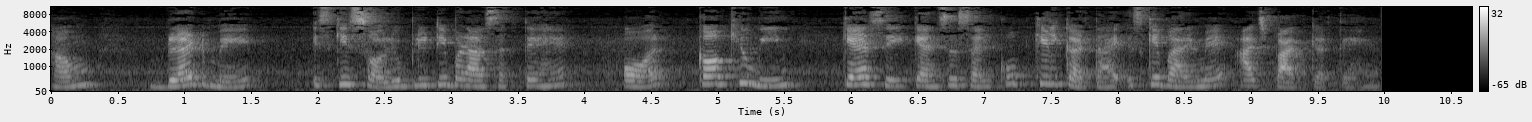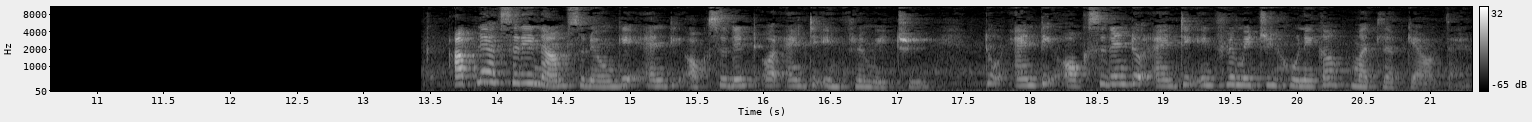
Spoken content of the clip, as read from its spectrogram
हम ब्लड में इसकी सॉल्युबिलिटी बढ़ा सकते हैं और कर्क्यूमिन कैसे कैंसर सेल को किल करता है, इसके बारे में आज बात करते हैं। आपने अक्सर ये नाम सुने होंगे एंटीऑक्सीडेंट और एंटी इन्फ्लेमेटरी तो एंटीऑक्सीडेंट और एंटी इन्फ्लेमेटरी होने का मतलब क्या होता है?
